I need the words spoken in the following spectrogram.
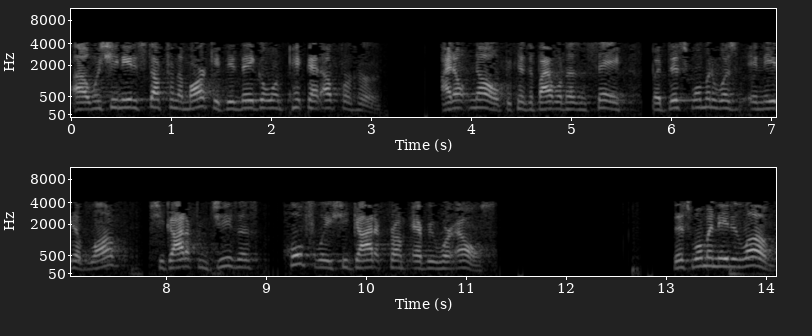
uh, when she needed stuff from the market, did they go and pick that up for her? I don't know because the Bible doesn't say, but this woman was in need of love. She got it from Jesus. Hopefully, she got it from everywhere else. This woman needed love.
